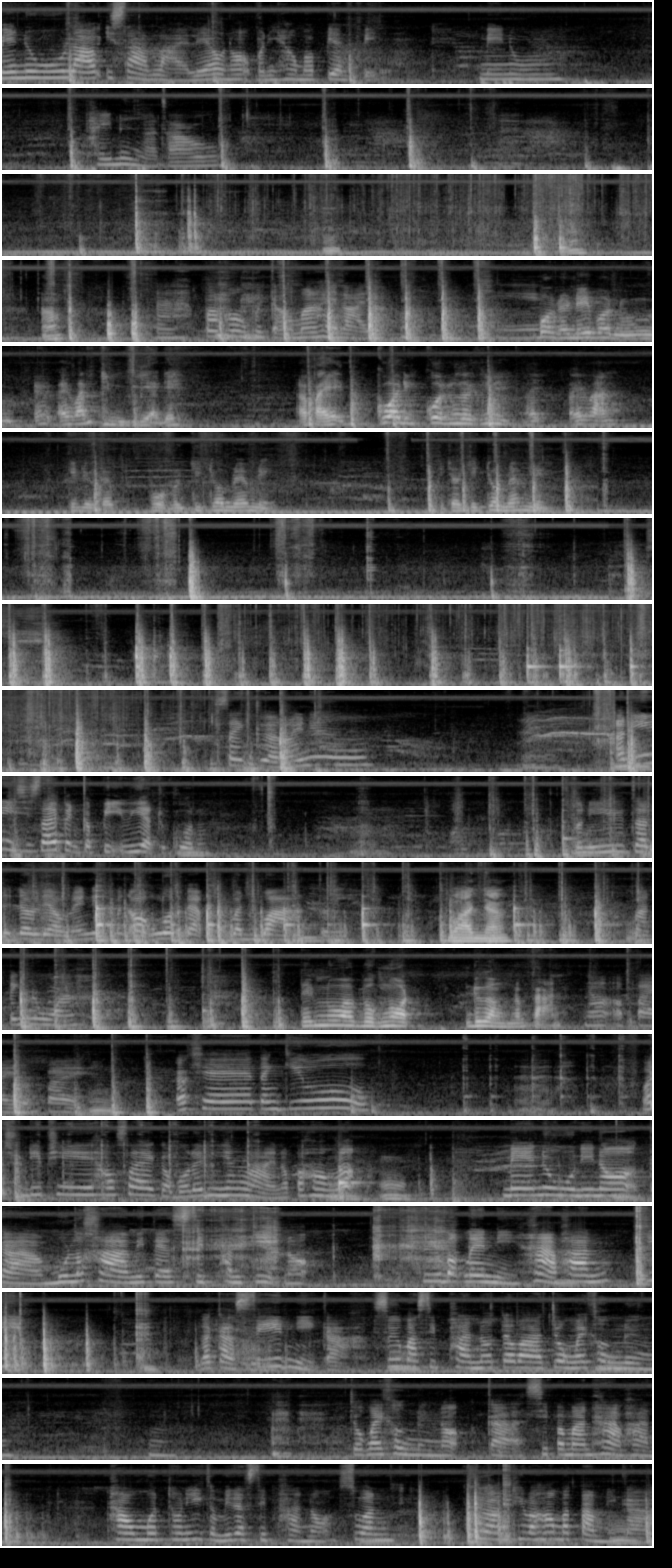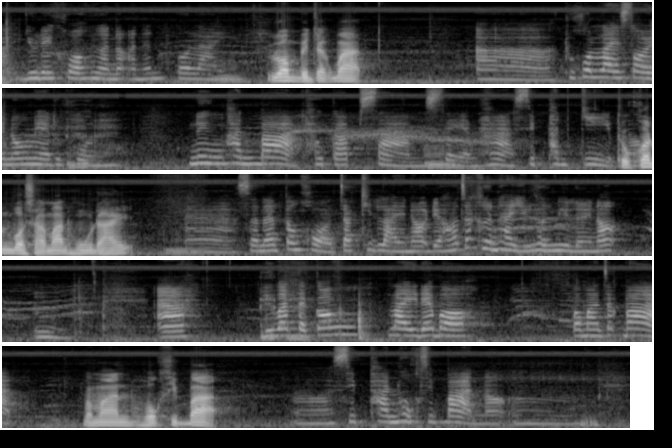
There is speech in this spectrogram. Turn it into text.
มนูลาวอีสานหลายแล้วเนาะวันนี้เรามาเปลี่ยนเป็นเมนูไทยเหนือเจ้า เอ้าอะป้าห้องเพิ่นก็เอามาให้หลายละโอเคบ่เดี๋ยวนี้บ่หนูไอ้ไอ้วันกินเบียร์เด้เอาไปกลัวดิกลัวเลยที่นี่ไอ้ไอ้วันกินดูแต่พวกมันจิจมแล้วนี่จะจิจมแล้วนี่ใส่เกลือน้อยนึง อันนี้นี่สิใส่เป็นกะปิเวียดทุกคน ตัวนี้จะเร็วๆหน่อยนึงมันออกรสแบบหวานๆตัวนี้ หวานหยัง หวานเป็นนัวเต็งนัวบวกงอดเรื่องน้ำตาลเนาะเอาไปลงไป อืมโอเค thank you อ่าวัตถุดิบที่เขาใส่กับโบได้มีอย่างหลายเนาะปะห้องเนาะ อืมเมนูนี้เนาะกับมูลค่ามีแต่สิบพันกีบเนาะซื้อบักเลนนี่ห้าพันกีบ แล้วก็ซีดนี่กะ ซื้อมาสิบพันเนาะแต่ว่าจงไว้ครึ่งหนึ่งอืมจงไว้ครึ่งหนึ่งเนาะกะสิประมาณห้าพันเท่าหมดเท่านี้ก็มีแต่สิบพันเนาะส่วนเครื่องที่ว่าห้องมาตำนี่กะอยู่ในครัวเฮือนเนาะอันนั้นโบราณรวมเป็นจักบาท อ่าทุกคนไล่ซอยน้องเนี่ยทุกคนหนึ่งพันบาทเท่ากับสามแสนห้าสิบพันกีบทุกคนบ่สามารถฮู้ได้ อ่าฉะนั้นต้องขอจักคิดไลน์เนาะ เดี๋ยวเขาจะคืนให้อยู่เทิงนี้เลยเนาะ อืมอะ หรือว่าแต่กล้องไล่ได้บอประมาณจักบาทประมาณ 60 บาทอ่าสิบพันหกสิบบาทเนาะอืม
